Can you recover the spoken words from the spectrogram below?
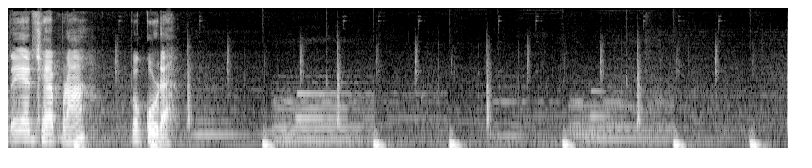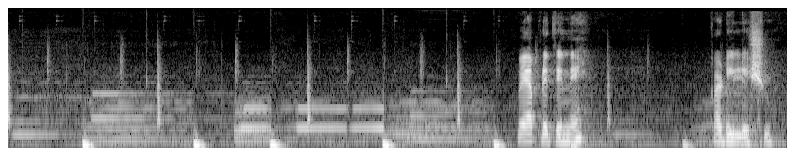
તૈયાર છે આપણા પકોડા. હવે આપણે તેને કાઢી લઈશું.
